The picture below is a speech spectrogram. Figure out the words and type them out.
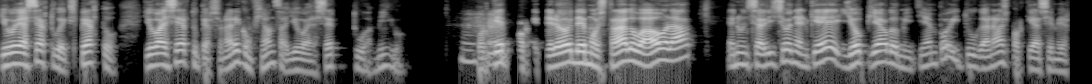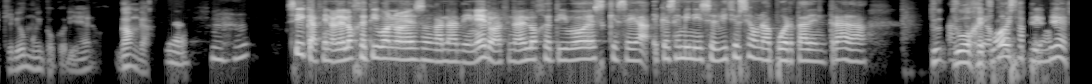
yo voy a ser tu experto, yo voy a ser tu persona de confianza, yo voy a ser tu amigo. ¿Por qué? Porque te lo he demostrado ahora en un servicio en el que yo pierdo mi tiempo y tú ganas porque has invertido muy poco dinero. Ganga. Sí, que al final el objetivo no es ganar dinero, al final el objetivo es que, sea, que ese mini servicio sea una puerta de entrada. Tu, objetivo es aprender,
